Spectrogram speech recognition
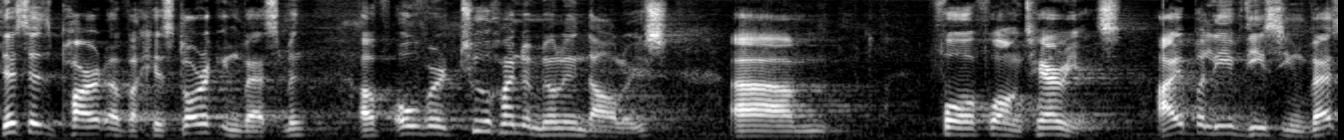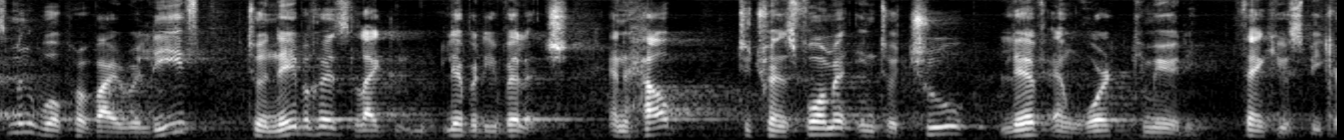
This is part of a historic investment of over $200 million um, for, for Ontarians. I believe these investments will provide relief to neighbourhoods like Liberty Village and help to transform it into a true live and work community. Thank you, Speaker.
